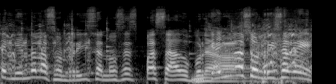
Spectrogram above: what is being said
Dependiendo la sonrisa, no seas pasado. Porque hay una sonrisa de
